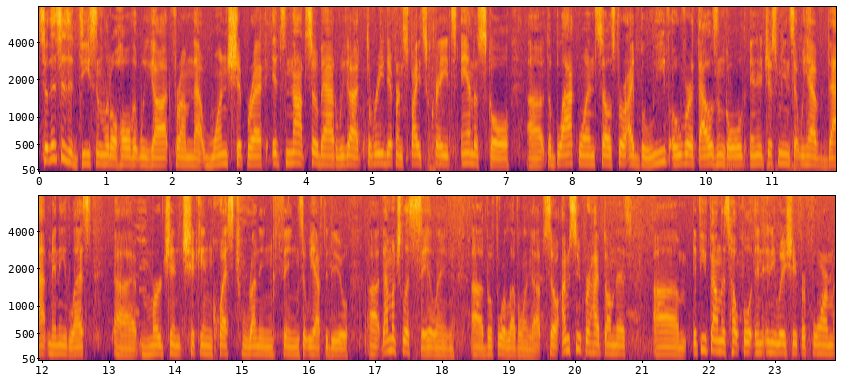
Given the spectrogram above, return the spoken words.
So this is a decent little haul that we got from that one shipwreck. It's not so bad. We got three different spice crates and a skull. Uh, the black one sells for, I believe, over a thousand gold, and it just means that we have that many less uh, merchant chicken quest running things that we have to do. Uh, that much less sailing uh, before leveling up. So I'm super hyped on this. Um, if you found this helpful in any way, shape, or form,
